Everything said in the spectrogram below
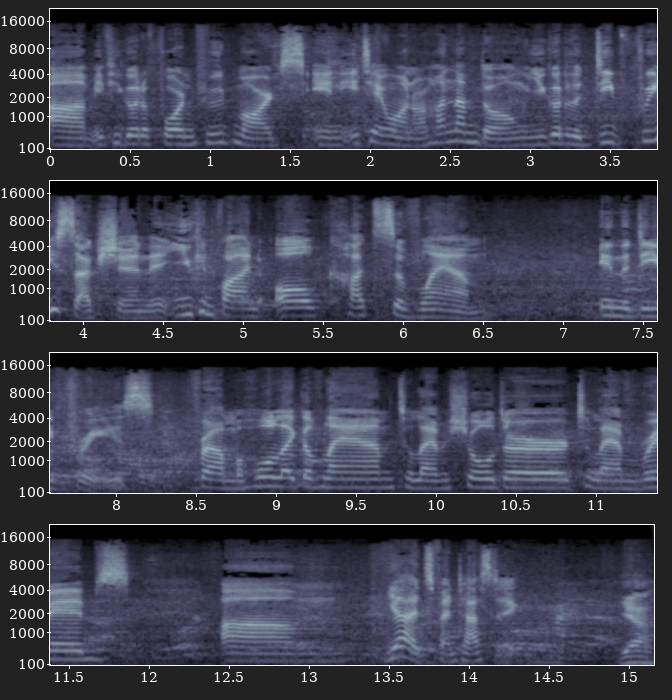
Um, if you go to foreign food marts in Itaewon or Hannam-dong, you go to the deep freeze section. You can find all cuts of lamb in the deep freeze, from a whole leg of lamb to lamb shoulder to lamb ribs. Um, yeah, it's fantastic Yeah.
